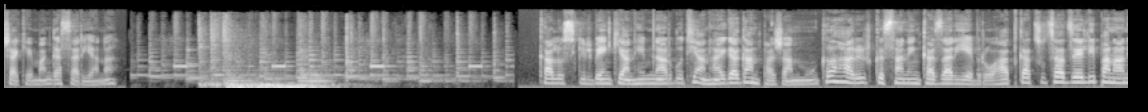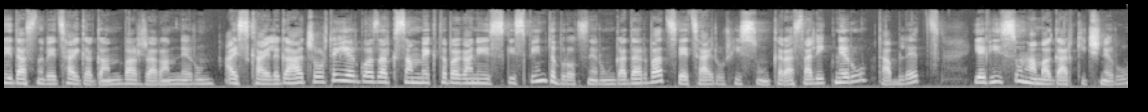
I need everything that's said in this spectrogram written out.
Շակե Մանգասարյանը Կալուս Գիլբենկյան հիմնարկության հայկական բաժանմունքը 125000 եվրո հատկացուցած է Լիբանանի 16 հայկական վարժարաններուն։ Այս քայլը գահաճորդ է 2021 թվականի սկիզբին դբրոցներուն գդարված 650 գրասալիկներու, թաբլետ եւ 50 համագարկիչներու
